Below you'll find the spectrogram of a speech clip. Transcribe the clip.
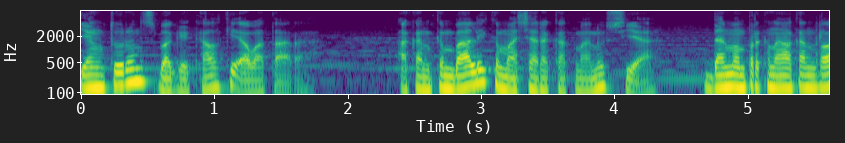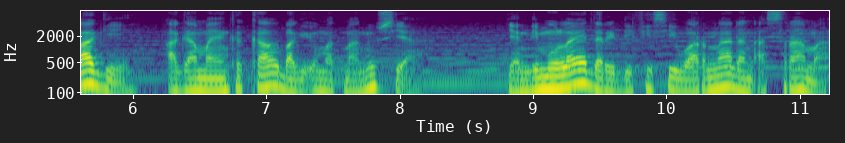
yang turun sebagai Kalki Awatara, akan kembali ke masyarakat manusia dan memperkenalkan lagi agama yang kekal bagi umat manusia, yang dimulai dari divisi warna dan asrama,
